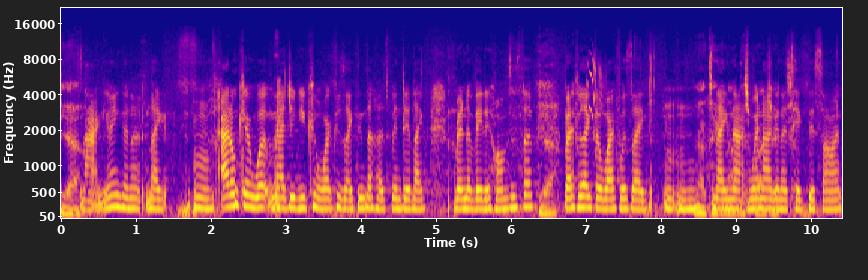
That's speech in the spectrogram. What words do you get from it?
yeah. nah, you ain't gonna like. Mm, I don't care what magic you can work because I think the husband did like renovated homes and stuff. Yeah. But I feel like the wife was like, Mm-mm, Not like not, we're not gonna take this on.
